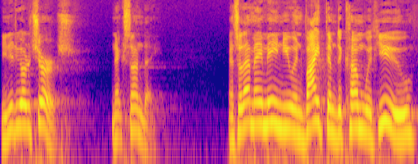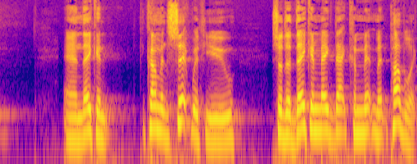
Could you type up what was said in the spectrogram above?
you need to go to church next Sunday. And so that may mean you invite them to come with you and they can come and sit with you so that they can make that commitment public.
